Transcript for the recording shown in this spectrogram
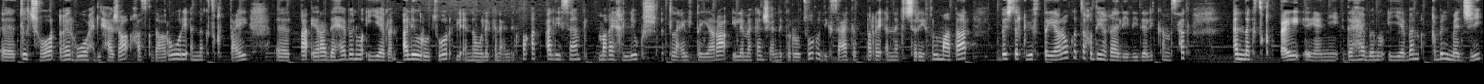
3 شهور. غير هو واحد الحاجة خاصك ضروري إنك تقطعي الطائرة ذهابا وايابا. aller و retour لأنه إلا كان عندك فقط aller simple ما غيخليوكش تطلعي للطيارة إلا ما كانش عندك ال retour وديك الساعة كتضطري إنك تشريه في المطار باش تركبي في الطيارة وكتاخديه غالي. لذلك كنصحك أنك تقطعي يعني ذهابا وايابا قبل ما تجي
